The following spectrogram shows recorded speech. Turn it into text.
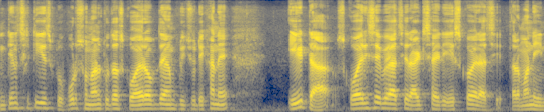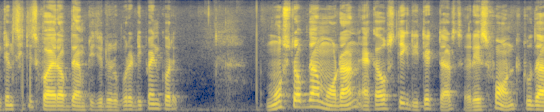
intensity is proportional to the square of the amplitude এখানে এটা স্কোয়ার হিসেবে আছে রাইট সাইডে এ স্কোয়ার আছে, তার মানে ইন্টেন্সিটি স্কোয়ার অফ দ্য অ্যাম্পলিচিউডের উপরে ডিপেন্ড করে। Most of the modern acoustic detectors respond to the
